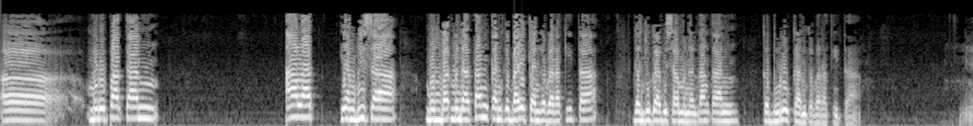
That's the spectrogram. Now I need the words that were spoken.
uh, merupakan alat yang bisa mendatangkan kebaikan kepada kita dan juga bisa mendatangkan keburukan kepada kita. Ya.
